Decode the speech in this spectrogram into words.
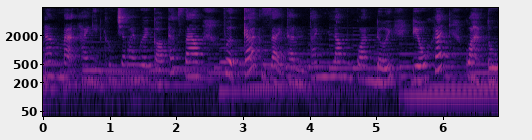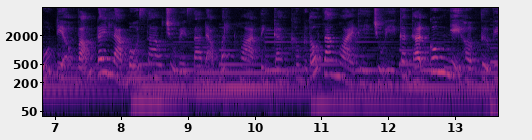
nam mạng 2020 có các sao vượt các giải thần thanh long quan đới, điếu khách, quả tú, điệu võng. Đây là bộ sao chủ về gia đạo bất hòa, tình cảm không được tốt. Ra ngoài thì chú ý cẩn thận. Cung nhị hợp tử vi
